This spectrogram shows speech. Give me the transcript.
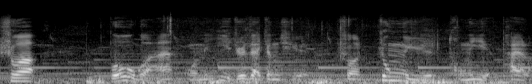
说，博物馆我们一直在争取，说终于同意拍了。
